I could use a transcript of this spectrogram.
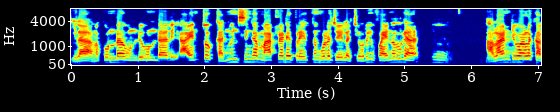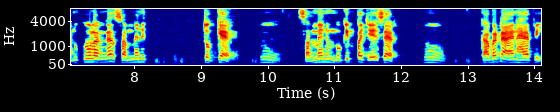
ఇలా అనకుండా ఉండి ఉండాలి. ఆయనతో కన్విన్సింగ్గా మాట్లాడే ప్రయత్నం కూడా చేయలేదు చివరికి ఫైనల్గా అలాంటి వాళ్ళకు అనుకూలంగా సమ్మెని తొక్కారు. సమ్మెని ముగింప చేశారు ఉమ్, కాబట్టి ఆయన హ్యాపీ.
